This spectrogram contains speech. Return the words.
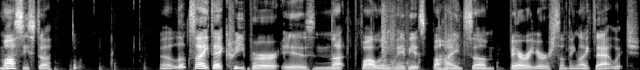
mossy stuff. Uh, it looks like that creeper is not following. Maybe it's behind some barrier or something like that, which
